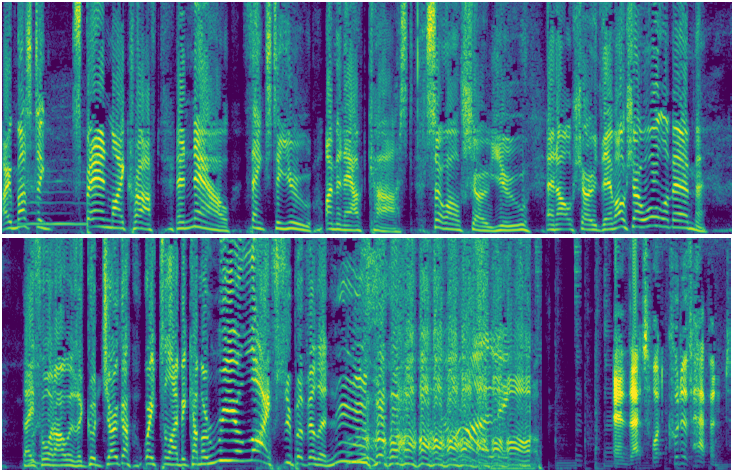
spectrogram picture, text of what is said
I must expand my craft, and now, thanks to you, I'm an outcast. So I'll show you, and I'll show them. I'll show all of them. They thought I was a good joker. Wait till I become a real life supervillain. And that's what could have happened,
